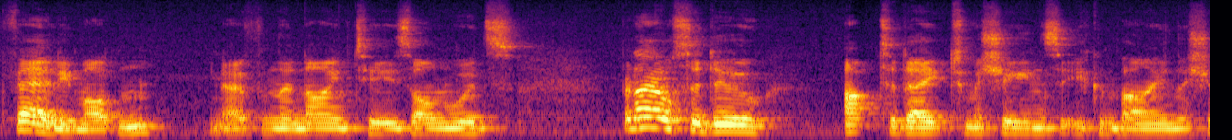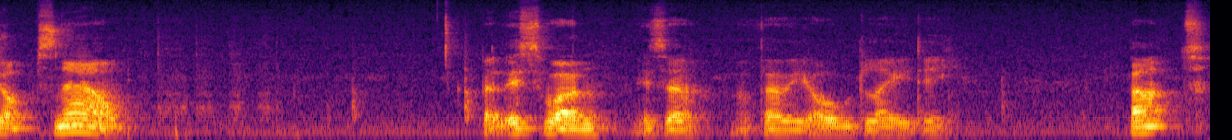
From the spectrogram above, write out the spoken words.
fairly modern, you know, from the 90s onwards. But I also do up-to-date machines that you can buy in the shops now. But this one is a, a very old lady, but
